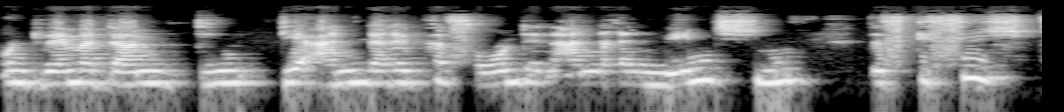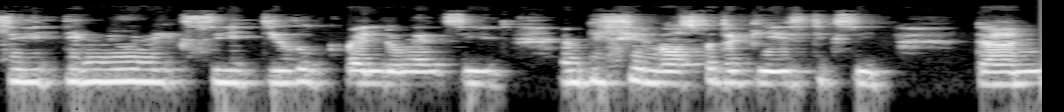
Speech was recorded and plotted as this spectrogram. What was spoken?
und wenn man dann die, die andere Person, den anderen Menschen, das Gesicht sieht, die Mimik sieht, die Rückmeldungen sieht, ein bisschen was von der Gestik sieht, dann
